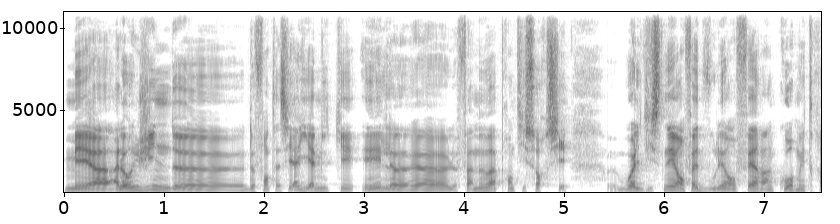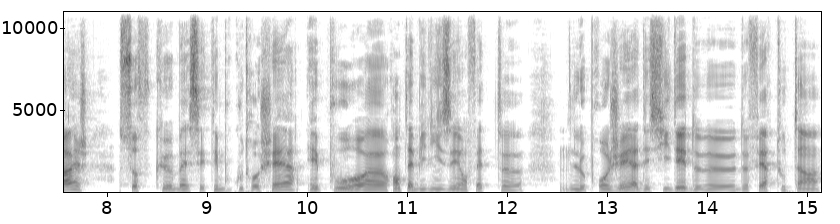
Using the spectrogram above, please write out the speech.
Mais euh, à l'origine de, de Fantasia, il y a Mickey et le, le- le fameux apprenti sorcier. Walt Disney en fait voulait en faire un court métrage, sauf que ben, c'était beaucoup trop cher et pour euh, rentabiliser en fait euh, le projet, a décidé de, de faire tout un,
